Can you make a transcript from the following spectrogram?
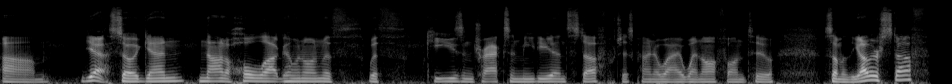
Um, yeah, so again, not a whole lot going on with with keys and tracks and media and stuff, which is kind of why I went off onto some of the other stuff.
